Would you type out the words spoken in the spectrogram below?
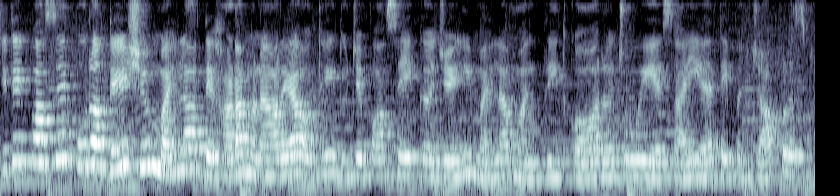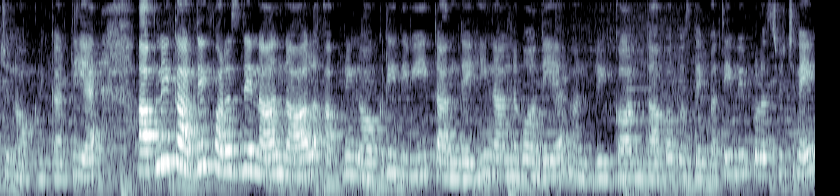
ਜਿੱਥੇ ਇੱਕ ਪਾਸੇ ਪੂਰਾ ਦੇਸ਼ ਮਹਿਲਾ ਦਿਹਾੜਾ ਮਨਾ ਰਿਹਾ, ਉੱਥੇ ਹੀ ਦੂਜੇ ਪਾਸੇ ਇੱਕ ਅਜਿਹੀ ਮਹਿਲਾ ਮਨਪ੍ਰੀਤ ਕੌਰ, ਜੋ ਏਐਸਆਈ ਹੈ ਤੇ ਪੰਜਾਬ ਪੁਲਿਸ ਵਿੱਚ ਨੌਕਰੀ ਕਰਦੀ ਹੈ, ਆਪਣੇ ਘਰ ਦੇ ਫਰਜ਼ ਦੇ ਨਾਲ ਨਾਲ ਆਪਣੀ ਨੌਕਰੀ ਦੀ ਵੀ ਤਨਦੇਹੀ ਨਾਲ ਨਿਭਾਉਂਦੀ ਹੈ। ਮਨਪ੍ਰੀਤ ਕੌਰ ਮੁਤਾਬਕ ਉਸਦੇ ਪਤੀ ਵੀ ਪੁਲਿਸ ਵਿੱਚ ਨੇ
